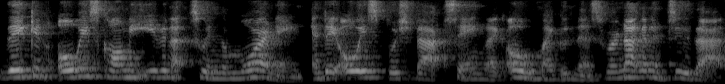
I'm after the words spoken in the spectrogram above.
they can always call me even at two in the morning and they always push back saying like oh my goodness we're not going to do that.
